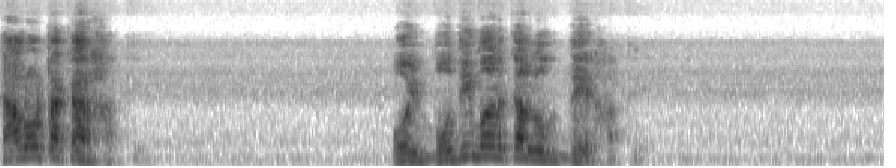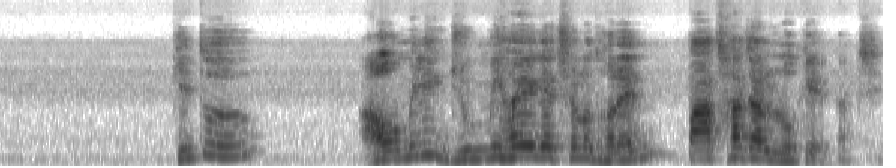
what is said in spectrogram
কালো টাকার হাতে, ওই বদিমার্কা লোকদের হাতে। কিন্তু আওয়ামী লীগ জুম্মি হয়ে গেছিল ধরেন পাঁচ হাজার লোকের কাছে।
